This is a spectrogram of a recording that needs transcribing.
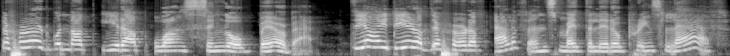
the herd would not eat up one single baobab. The idea of the herd of elephants made the little prince laugh.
